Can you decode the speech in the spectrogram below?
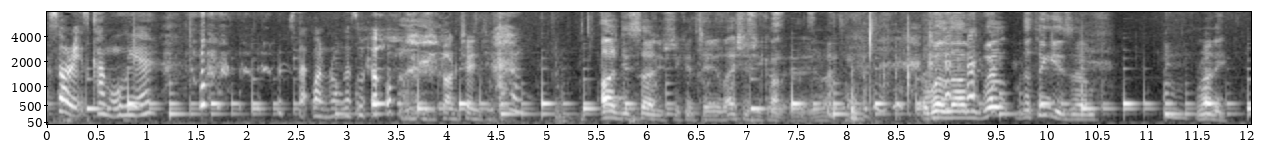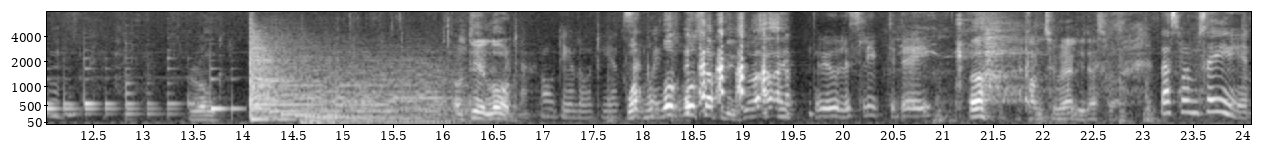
Sorry, it's camel, yeah? Is that one wrong as well? You can't change it. I'll decide if she can change it. Actually, she can't. uh, you're right. Well, um, well, the thing is, um, Rani, wrong. Oh dear Lord, Oh dear Lord, yeah, what, exactly. what what's happening? So I, I, We're all asleep today. Ah. Come too early, that's why. That's what I'm saying.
